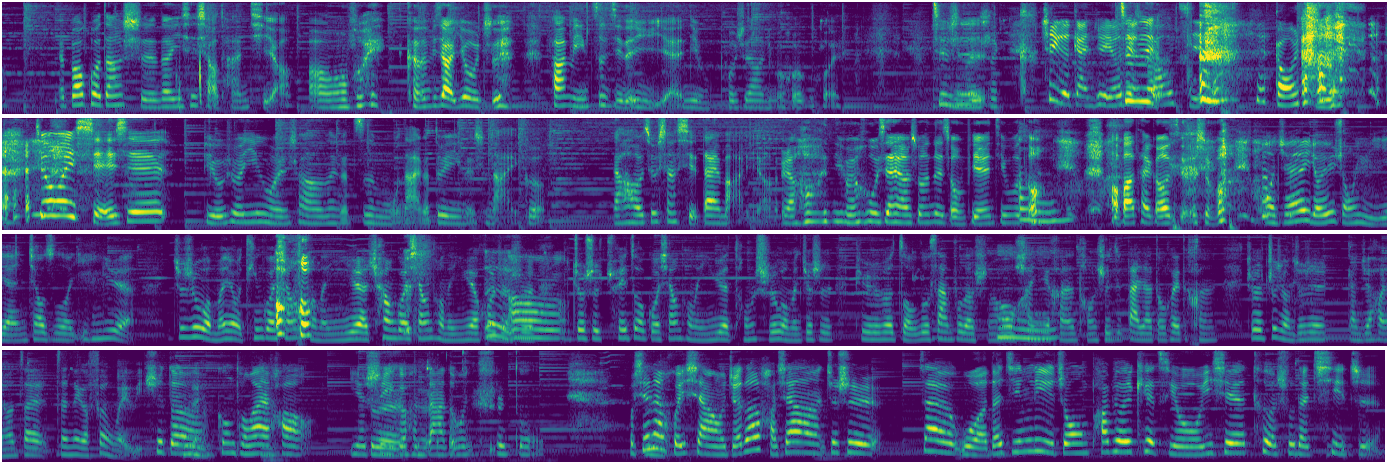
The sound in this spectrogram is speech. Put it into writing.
哎，包括当时的一些小团体啊，呃，我们会可能比较幼稚，发明自己的语言。你们不知道你们会不会？就是 这个感觉有点高级，高级，就会写一些，比如说英文上那个字母哪个对应的是哪一个。然后就像写代码一样，然后你们互相要说那种别人听不懂，好吧，太高级了是吗？我觉得有一种语言叫做音乐，就是我们有听过相同的音乐，唱过相同的音乐，或者是就是吹奏过相同的音乐，同时我们就是，譬如说走路散步的时候哼一哼，同时就大家都会哼，就是这种就是感觉好像在在那个氛围里。是的，共同爱好也是一个很大的问题。是的。我现在回想，我觉得好像就是在我的经历中，Popular Kids 有一些特殊的气质，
